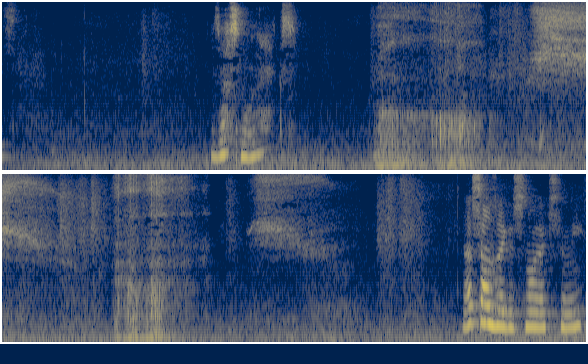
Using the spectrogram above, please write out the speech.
noise. Is that Snorlax? That sounds like a Snorlax to me.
